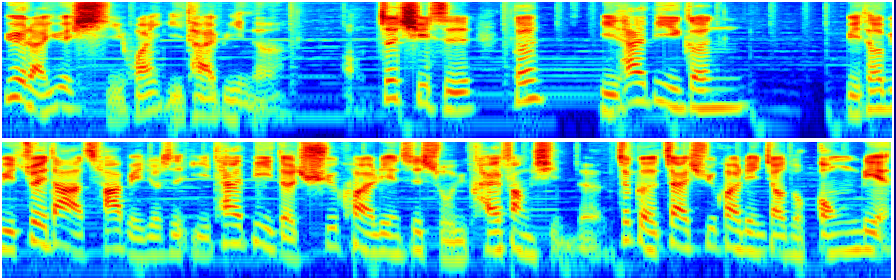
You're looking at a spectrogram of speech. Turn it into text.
越来越喜欢以太币呢？哦，这其实跟以太币跟比特币最大的差别就是，以太币的区块链是属于开放型的，这个在区块链叫做公链。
